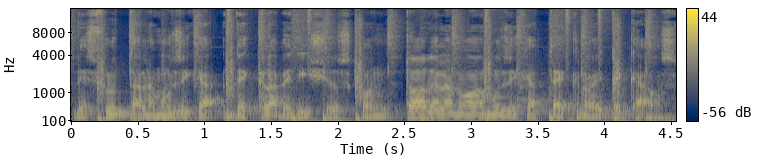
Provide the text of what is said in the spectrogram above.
Disfruta la música de Club Edition con toda la nueva música techno y de caos.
